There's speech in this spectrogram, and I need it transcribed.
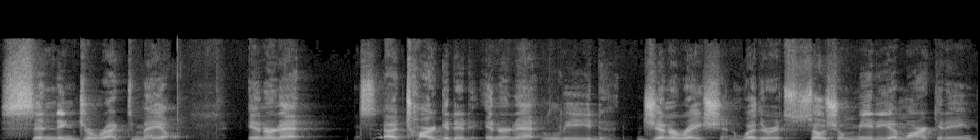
sending direct mail, internet uh, targeted internet lead generation, whether it's social media marketing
